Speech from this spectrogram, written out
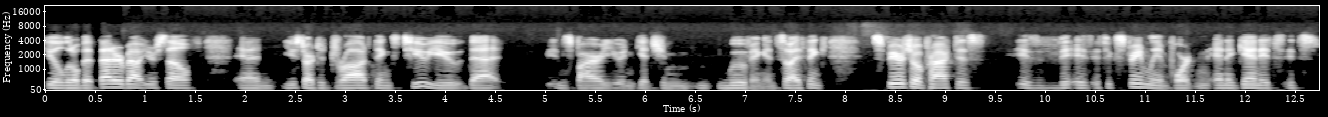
feel a little bit better about yourself and you start to draw things to you that inspire you and get you moving. And so i think spiritual practice is, is it's extremely important. And again it's it's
